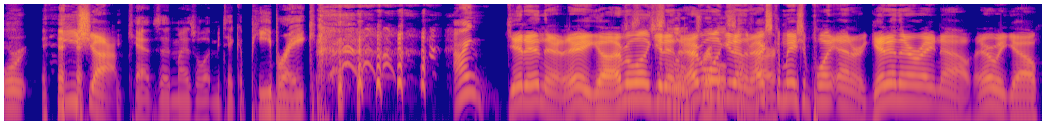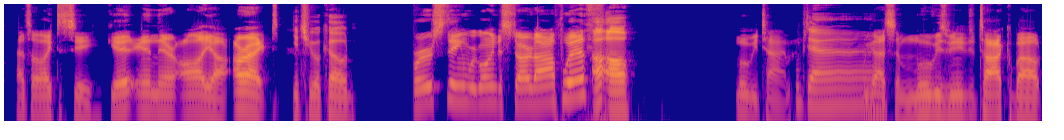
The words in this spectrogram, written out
or eShop. Kev said, "Might as well let me take a pee break." I Get in there. There you go. Everyone just get a in there. little Everyone dribble get in so there. far. Exclamation point enter. Get in there right now. There we go. That's what I like to see. Get in there, all y'all. All right. get you a code. First thing we're going to start off with Uh oh. movie time. Move down. We got some movies we need to talk about.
